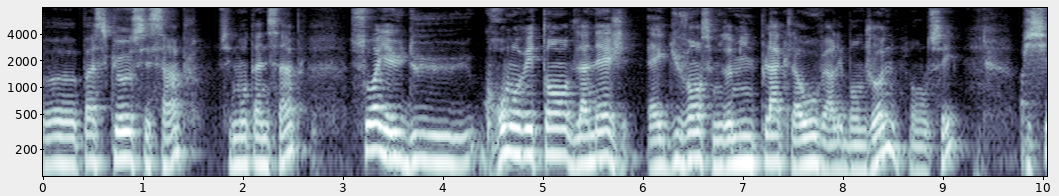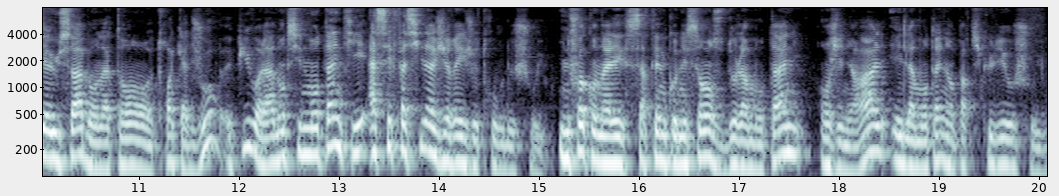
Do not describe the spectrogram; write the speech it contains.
euh, parce que c'est simple, c'est une montagne simple. Soit il y a eu du gros mauvais temps, de la neige avec du vent, ça nous a mis une plaque là-haut vers les bandes jaunes, on le sait. Puis s'il y a eu ça, ben on attend 3-4 jours. Et puis voilà, donc c'est une montagne qui est assez facile à gérer, je trouve, le Chouyou. Une fois qu'on a certaines connaissances de la montagne en général et de la montagne en particulier au Chouyou.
